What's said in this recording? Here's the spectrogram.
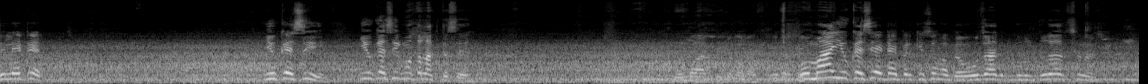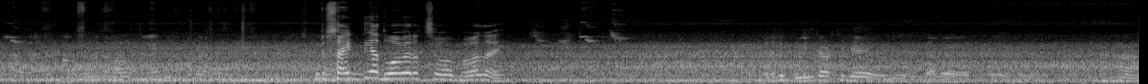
রিলেটেড ইউকেসি ইউকেসির মতো লাগতেছে। ওমা ইউকেসি এই টাইপের কিছু হবে উজা বোঝা যাচ্ছে না। কিন্তু সাইড দিয়া ধোয়া বেরোচ্ছে ভাবা যায়। এটা তো কুলিং টাওয়ার থেকে যাবে হ্যাঁ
